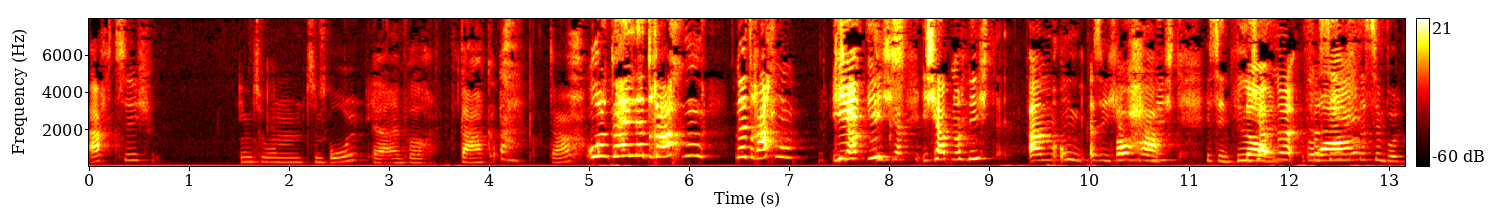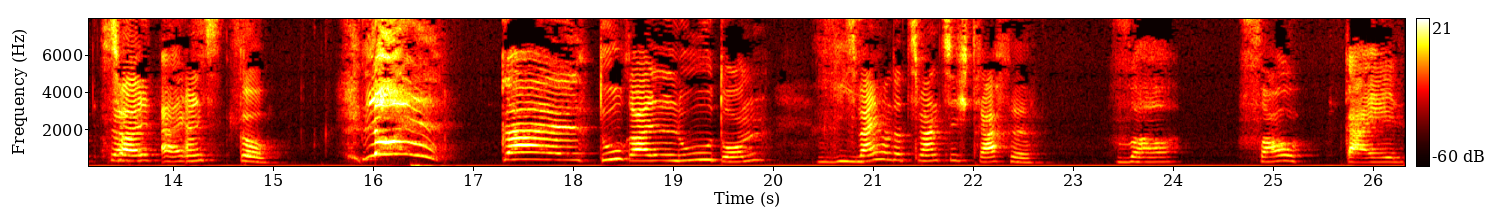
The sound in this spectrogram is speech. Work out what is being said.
80. Irgend so ein Symbol. Ja, einfach stark. Da. Oh, geil, eine Drachen! Eine Drachen! Ich habe ich hab, ich hab noch nicht. Ähm, um, also ich habe nicht gesehen. Lol. Ich habe nur versehentlich das Symbol. zwei, 2, eins. 1, go. LOL! Geil! Duraludon. 220 Drache. War V. Geil.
